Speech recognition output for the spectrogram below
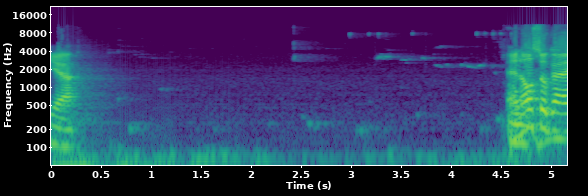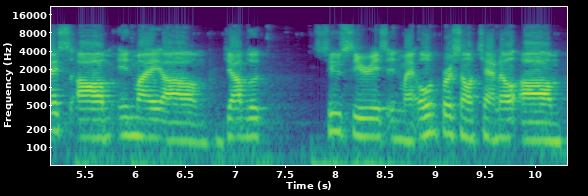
Yeah. And also, guys, um, in my um, Diablo 2 series, in my own personal channel, um,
